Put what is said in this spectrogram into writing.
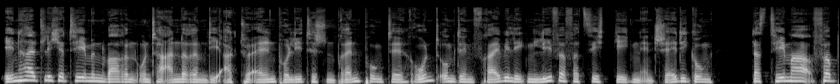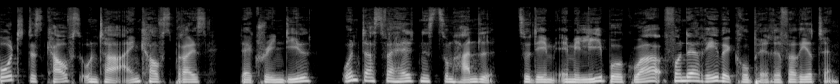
Inhaltliche Themen waren unter anderem die aktuellen politischen Brennpunkte rund um den freiwilligen Lieferverzicht gegen Entschädigung, das Thema Verbot des Kaufs unter Einkaufspreis, der Green Deal und das Verhältnis zum Handel, zu dem Emilie Bourgois von der Rewe-Gruppe referierte.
